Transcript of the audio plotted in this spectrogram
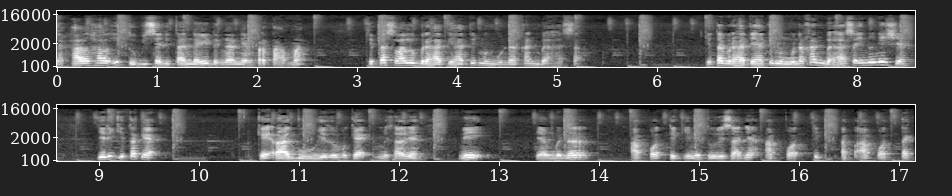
Nah hal-hal itu bisa ditandai dengan yang pertama kita selalu berhati-hati menggunakan bahasa. Kita berhati-hati menggunakan bahasa Indonesia. Jadi kita kayak kayak ragu gitu kayak misalnya nih yang benar apotik ini tulisannya apotik apa apotek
